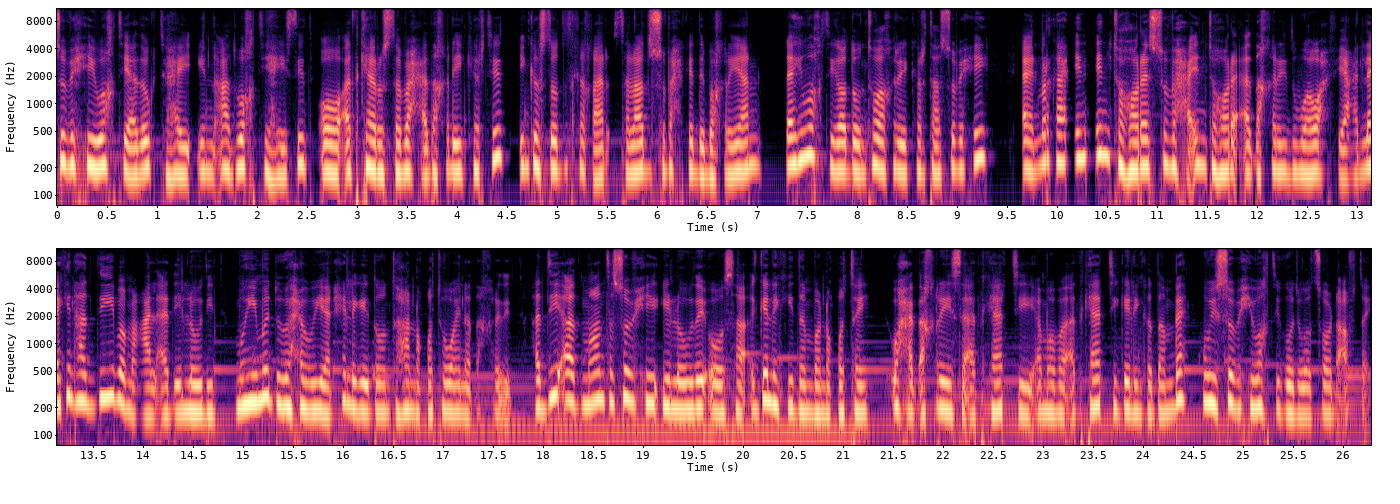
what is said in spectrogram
Subaxii wakhti aad og tahay in aad wakhti haysid oo adkaaru sabax aad akhriyi kartid. Inkastoo dadka qaar salaada subax kadib akhriyaan laakiin wakhtigaa doonto akhriyi kartaa subaxii markaa inta hore subaxa inta hore aad akhrid waa wax fiican. Laakiin haddiiba macal aad ilowdid muhiimaddu waxa weeyaan xilligay doonto ha noqoto waa inaad akhridid. Haddii aad maanta subaxii ilowday oo gelinkii dambe noqotay waxaad akhriyaysaa adkaartii amaba adkaartii gelinka dambe kuwii subaxii wakhtigoodii waad soo dhaaftay.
